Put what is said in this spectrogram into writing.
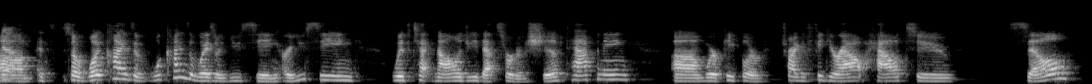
Yes. Um, and so what kinds of what kinds of ways are you seeing? Are you seeing with technology that sort of shift happening um, where people are trying to figure out how to sell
